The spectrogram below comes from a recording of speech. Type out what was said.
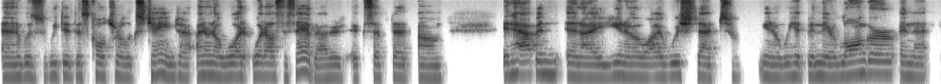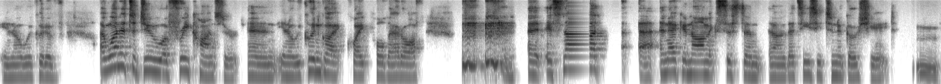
and it was, we did this cultural exchange. I, I, don't know what, what else to say about it, except that um, it happened. And I, you know, I wish that, you know, we had been there longer and that, you know, we could have, I wanted to do a free concert and, you know, we couldn't quite, quite pull that off. It's not an economic system uh, that's easy to negotiate. Mm.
